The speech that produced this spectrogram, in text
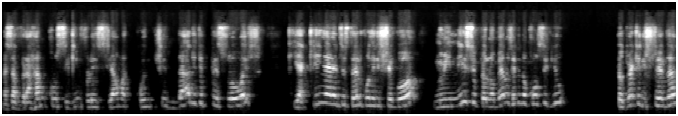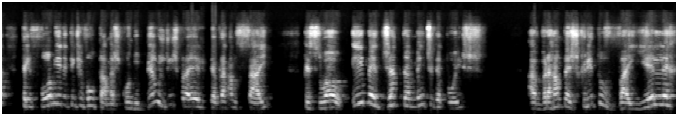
Mas Abraão conseguiu influenciar uma quantidade de pessoas que aqui em Eretz Israel, quando ele chegou, no início, pelo menos, ele não conseguiu. Tanto é que ele chega, tem fome e ele tem que voltar. Mas quando Deus diz para ele, Abraão sai, pessoal, imediatamente depois, Abraão está escrito, Vayelech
